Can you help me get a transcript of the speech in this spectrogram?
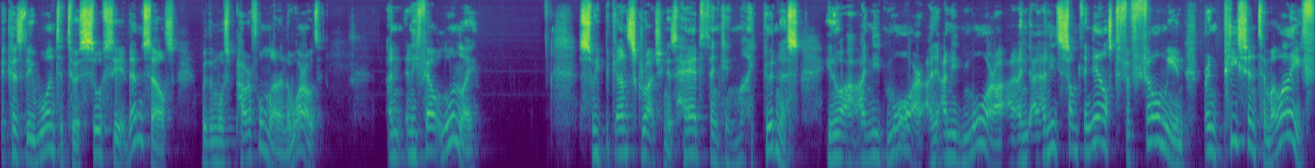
because they wanted to associate themselves with the most powerful man in the world, and and he felt lonely. So he began scratching his head, thinking, "My goodness, you know, I, I need more. I, I, need more. I, I need something else to fulfill me and bring peace into my life."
